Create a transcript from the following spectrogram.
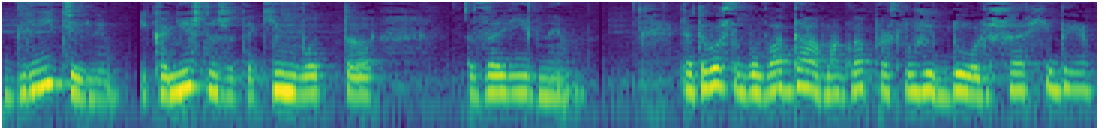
длительным и, конечно же, таким вот э, завидным. Для того, чтобы вода могла прослужить дольше орхидеям,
